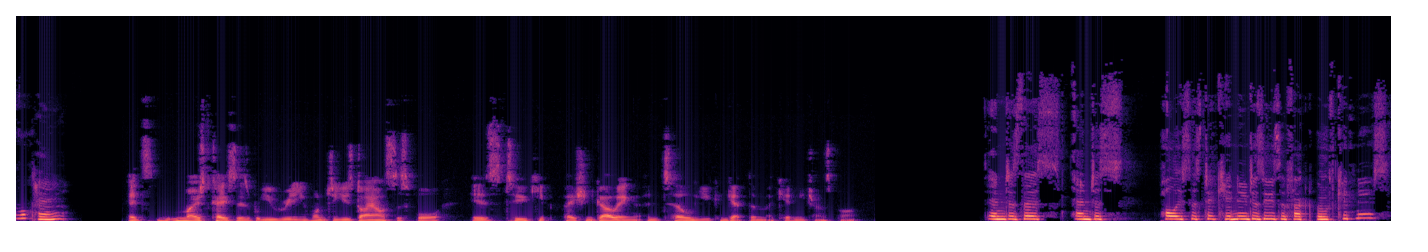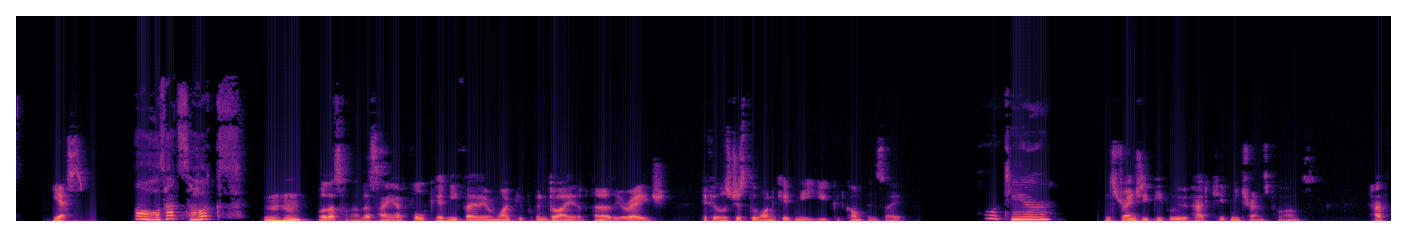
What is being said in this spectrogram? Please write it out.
Okay. It's most cases what you really want to use dialysis for is to keep a patient going until you can get them a kidney transplant. And does this, and does polycystic kidney disease affect both kidneys? Yes. Oh, that sucks. Mm-hmm. Well, that's that's how you have full kidney failure and why people can die at an earlier age. If it was just the one kidney, you could compensate. Oh dear. And strangely, people who have had kidney transplants have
